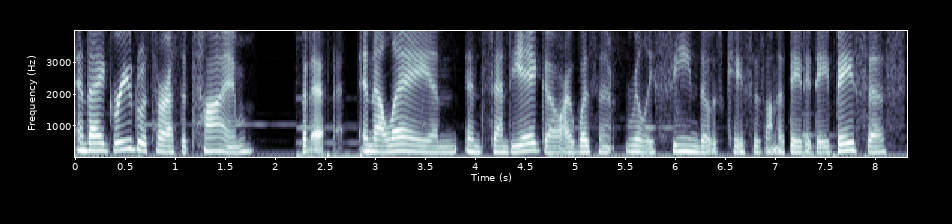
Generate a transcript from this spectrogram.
And I agreed with her at the time but uh, in LA and in San Diego, I wasn't really seeing those cases on a day to day basis.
